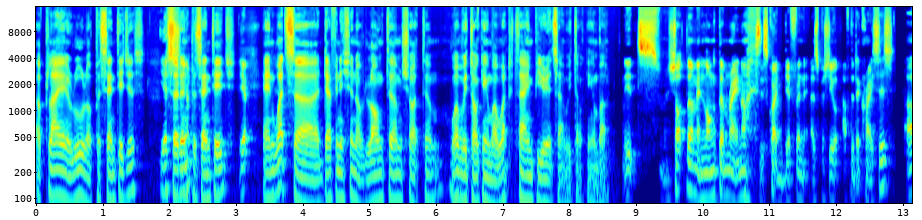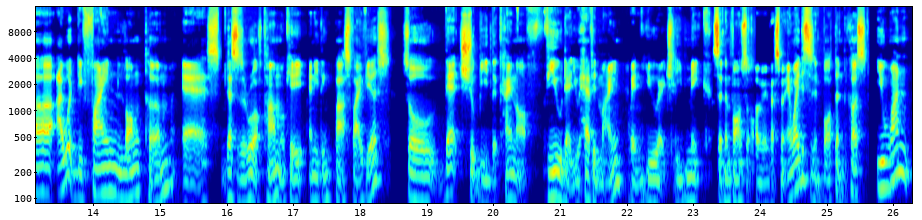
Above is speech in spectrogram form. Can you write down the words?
apply a rule of percentages, yes, certain yep. percentage. Yep. And what's a definition of long term, short term? What are we talking about? What time periods are we talking about? It's short term and long term right now. It's quite different, especially after the crisis. Uh, I would define long term as just as a rule of thumb, okay, anything past five years. So that should be the kind of view that you have in mind when you actually make certain forms of investment. And why this is important because you want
